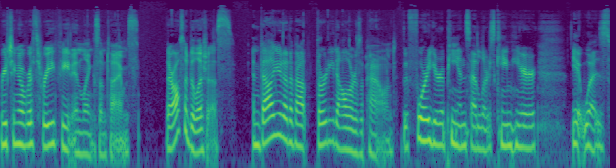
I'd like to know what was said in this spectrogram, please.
reaching over three feet in length sometimes. They're also delicious and valued at about $30 a pound. Before European settlers came here, it was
